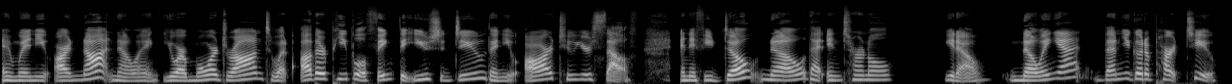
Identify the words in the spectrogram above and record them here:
And when you are not knowing, you are more drawn to what other people think that you should do than you are to yourself. And if you don't know that internal, you know, knowing yet, then you go to part two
